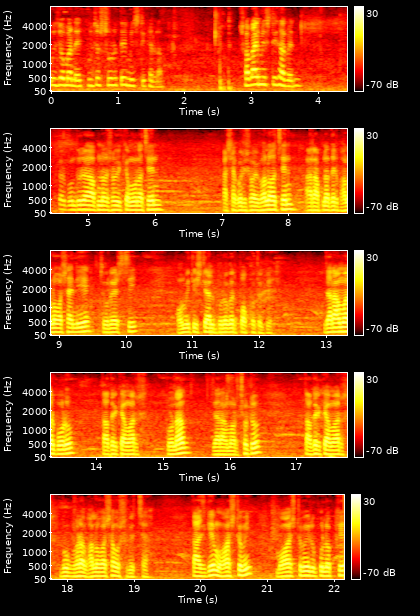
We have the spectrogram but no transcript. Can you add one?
পুজো মানে পুজোর শুরুতেই মিষ্টি খেলাম। সবাই মিষ্টি খাবেন। নমস্কার বন্ধুরা, আপনারা সবাই কেমন আছেন? আশা করি সবাই ভালো আছেন। আর আপনাদের ভালোবাসায় নিয়ে চলে এসেছি অমিত স্টাইল ব্লগের পক্ষ থেকে। যারা আমার বড়, তাদেরকে আমার প্রণাম। যারা আমার ছোট, তাদেরকে আমার বুক ভরা ভালোবাসা ও শুভেচ্ছা। তা আজকে মহাষ্টমী। মহাষ্টমীর উপলক্ষে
